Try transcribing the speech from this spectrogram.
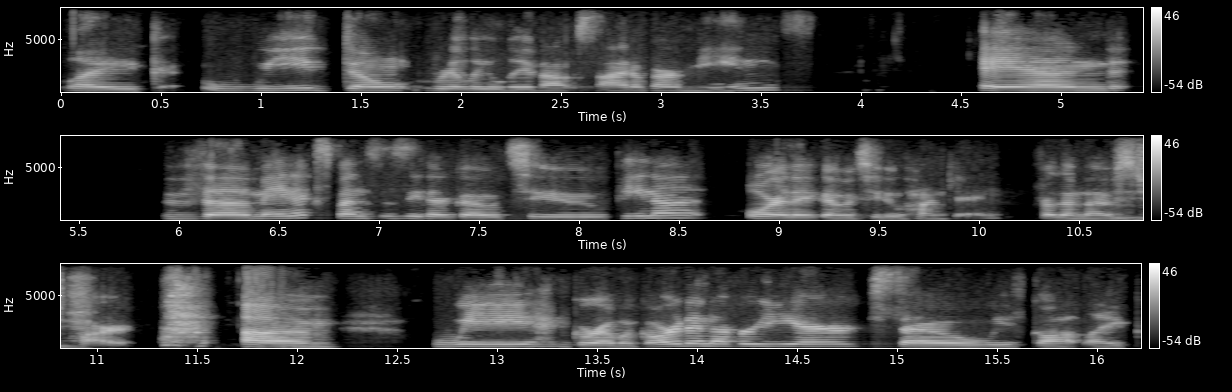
Like we don't really live outside of our means. And the main expenses either go to peanut or they go to hunting for the most Mhm. part. um, we grow a garden every year, so we've got like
